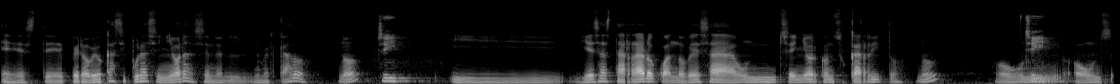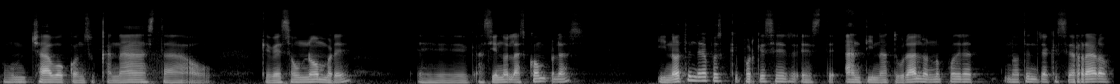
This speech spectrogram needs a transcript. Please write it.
Este, pero veo casi puras señoras en el mercado, ¿no? sí, Y, y es hasta raro cuando ves a un señor con su carrito, ¿no? O un, Sí. o un, un chavo con su canasta, o que ves a un hombre eh, haciendo las compras. Y no tendría pues que, por qué ser este, antinatural o no, podría, no tendría que ser raro,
